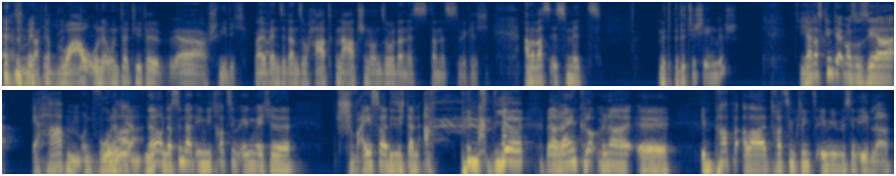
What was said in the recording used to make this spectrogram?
Also mir gedacht habe, wow, ohne Untertitel, ja, schwierig. Weil Ja. wenn sie dann so hart gnatschen und so, dann ist, dann ist wirklich. Aber was ist mit, mit British English? Ja, das klingt ja immer so sehr erhaben und wohlhabend, Oh, ja. ne? Und das sind dann irgendwie trotzdem irgendwelche Schweißer, die sich dann acht Pins Bier da reinkloppen in einer, äh, im Pub, aber trotzdem klingt's irgendwie ein bisschen edler.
